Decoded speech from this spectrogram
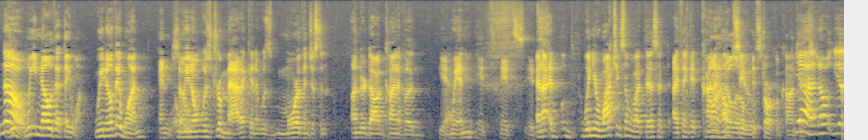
No. we, we know that they won. We know they won, And so- we know it was dramatic, and it was more than just an underdog kind of a Yeah, win. It's it's it's. And I, when you're watching something like this, it, I think it kind of wanna a helps you. historical context. Yeah, no, yeah,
